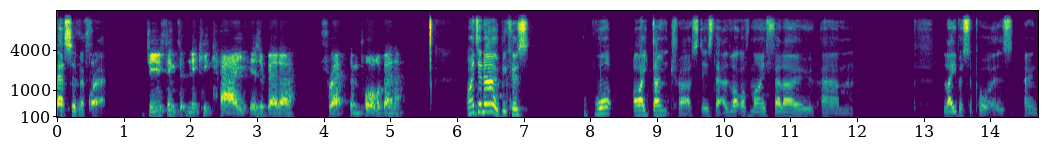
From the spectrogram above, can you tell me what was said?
less of a threat. Do you think that Nikki Kaye is a better threat than Paula Bennett? I don't know because what I don't trust is that a lot of my fellow um, Labour supporters and,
